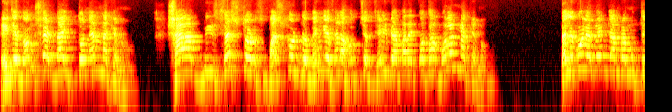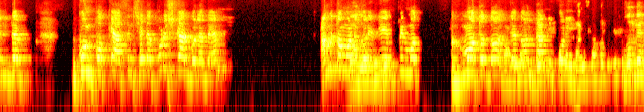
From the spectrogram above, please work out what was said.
এই যে ধ্বংসের দায়িত্ব নেন না কেন? সাত বীর শ্রেষ্ঠ ভাস্কর্য ভেঙে ফেলা হচ্ছে সেই ব্যাপারে কথা বলেন না কেন? তাহলে বলে দেন যে আমরা মুক্তিযুদ্ধের কোন পক্ষে আছেন সেটা পরিষ্কার বলে দেন। আমি তো মনে করি বিএনপির মতো দল যে দলটা আমি করি বলবেন?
